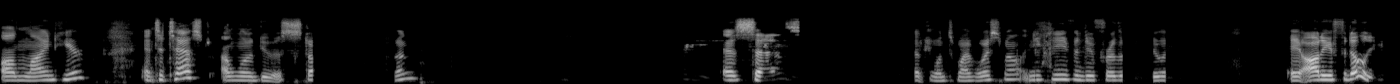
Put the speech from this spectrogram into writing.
online here. And to test, I'm going to do a star 7 as says that went to my voicemail, and you can even do further by doing a audio fidelity.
